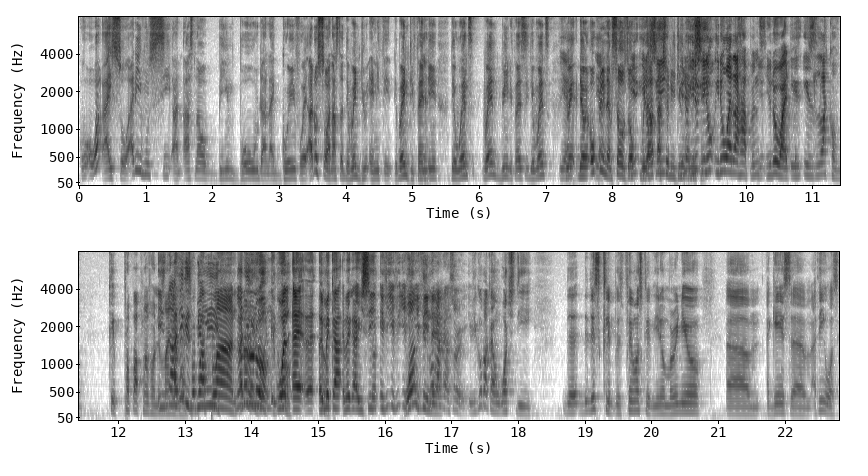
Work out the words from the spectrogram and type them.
what I saw, I didn't even see an Arsenal being bold and like going for it. I just saw an Arsenal. They weren't doing anything. They weren't defending. They went when being defensive. They went. Yeah. They, they were opening Yeah. themselves up you without see- actually doing you know, anything. You know, you know why that happens? You- you know why- Is, is lack of a proper plan from the manager. not think it's proper belief. plan. No, No, no, no, no. no, no. Well, uh, uh, Emeka, Emeka, you see, if, if, if, one if you thing. go eh, back and, sorry, if you go back and watch the, the, the this clip, this famous clip, you know, Mourinho um, against um, I think it was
